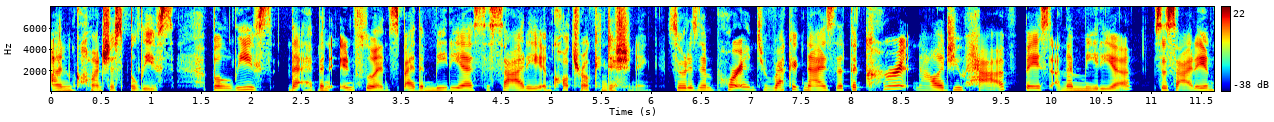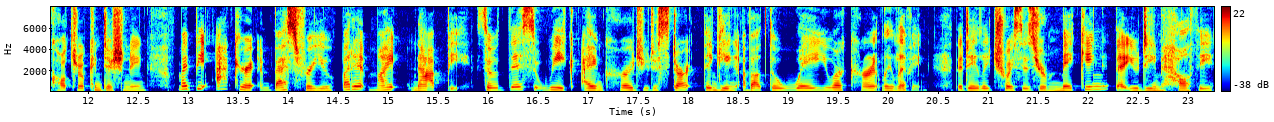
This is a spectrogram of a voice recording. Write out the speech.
unconscious beliefs, beliefs that have been influenced by the media, society, and cultural conditioning. So it is important to recognize that the current knowledge you have based on the media, society, and cultural conditioning might be accurate and best for you, but it might not be. So this week, I encourage you to start thinking about the way you are currently living, the daily choices you're making that you deem healthy,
